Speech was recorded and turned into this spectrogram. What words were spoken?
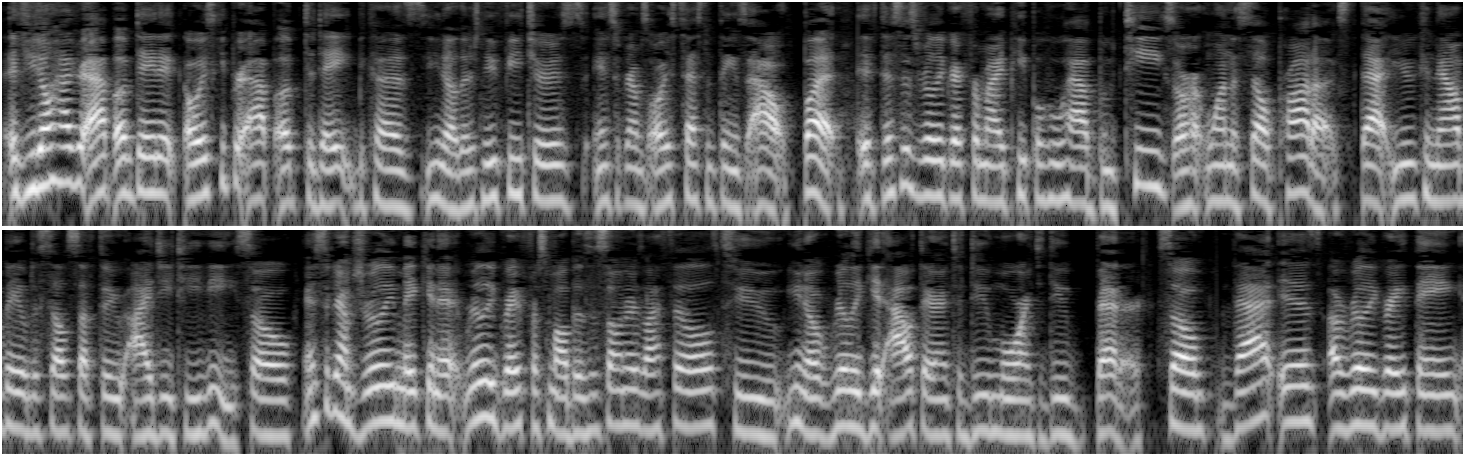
if you don't have your app updated, always keep your app up to date because, you know, there's new features. Instagram's always testing things out. But if this is really great for my people who have boutiques or want to sell products, that you can now be able to sell stuff through IGTV. So Instagram's really making it really great for small business owners, I feel, to, you know, really get out there and to do more and to do better. So that is a really great thing.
